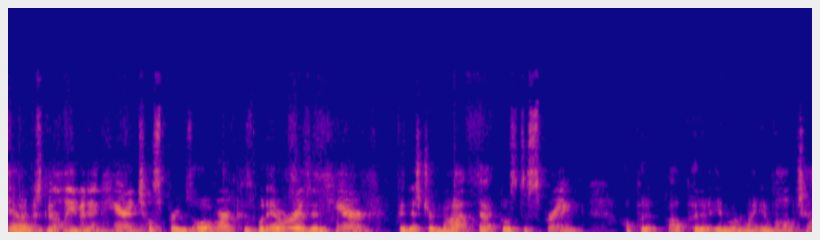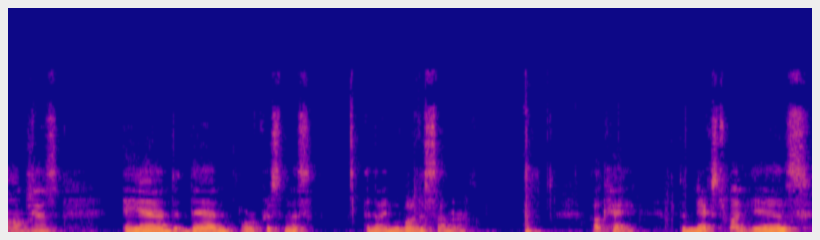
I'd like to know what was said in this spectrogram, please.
And I'm just going to leave it in here until spring's over because whatever is in here, finished or not, that goes to spring. I'll put it, I'll put it in one of my envelope challenges and then, or Christmas, and then I move on to summer. Okay, the next one is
